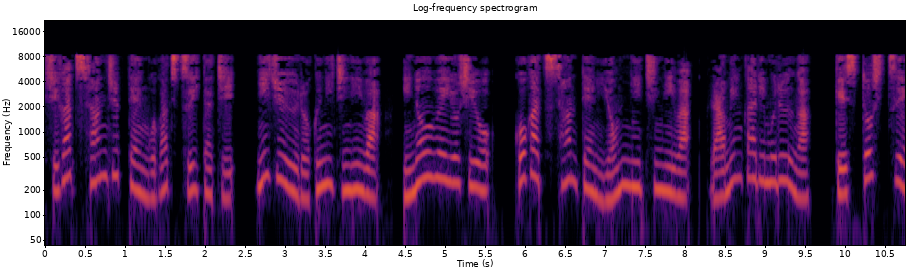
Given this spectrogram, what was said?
4月30.5月1日、26日には、井上義雄、5月3.4日には、ラミンカリムルーがゲスト出演。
